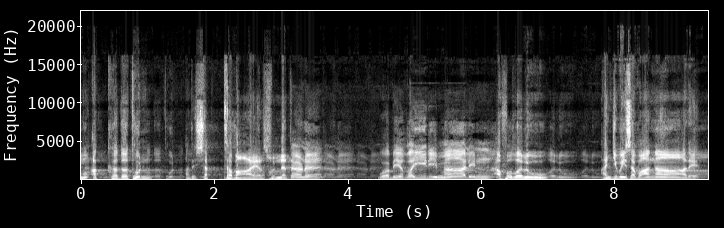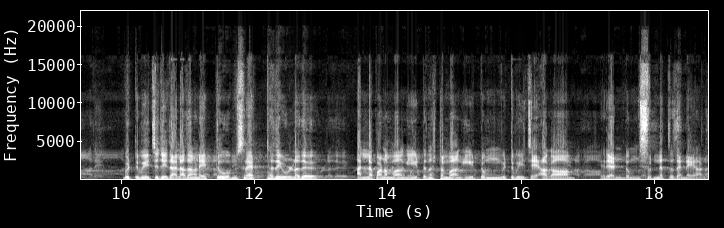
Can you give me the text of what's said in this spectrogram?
മുഅക്കദതുൻ അത് ശക്തമായ സുന്നത്താണ്. അഞ്ചു പൈസ വാങ്ങാതെ വിട്ടുവീഴ്ച ചെയ്താൽ അതാണ് ഏറ്റവും ശ്രേഷ്ഠതയുള്ളത്. അല്ല പണം വാങ്ങിയിട്ട് നഷ്ടം വാങ്ങിയിട്ടും വിട്ടുവീഴ്ച വിട്ടുവീഴ്ചയാകാം. രണ്ടും സുന്നത്ത് തന്നെയാണ്.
